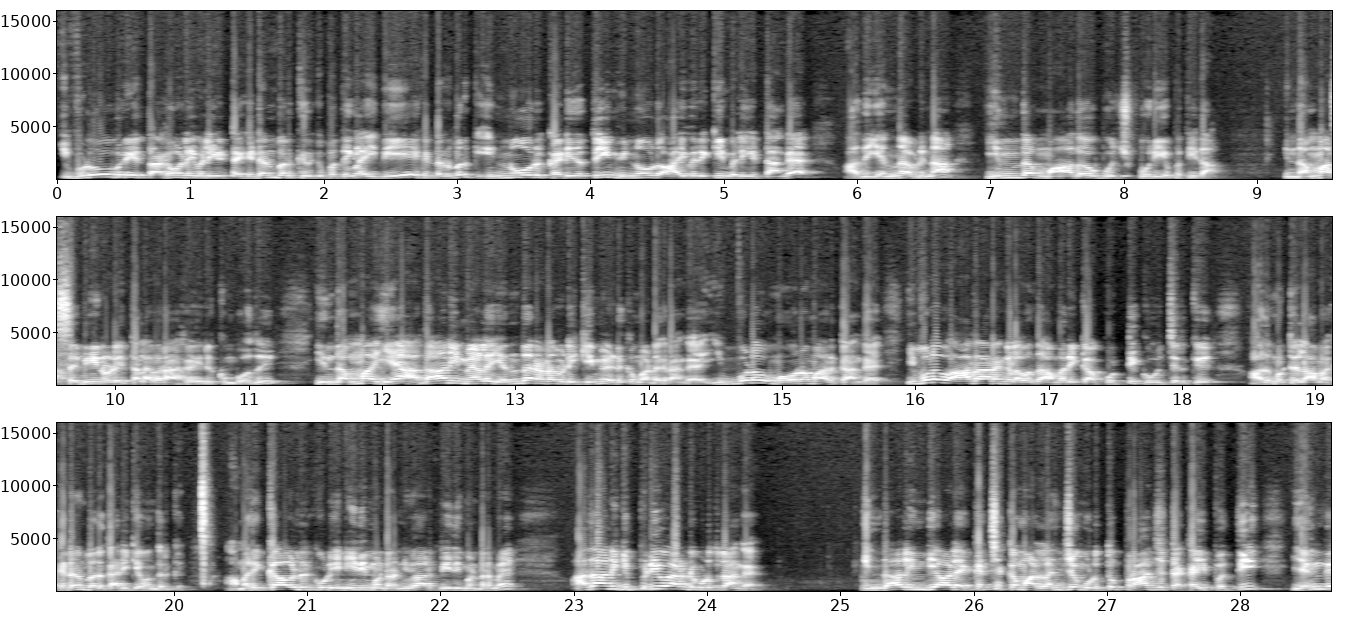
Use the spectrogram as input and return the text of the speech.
இவ்வளவு பெரிய தகவலை வெளியிட்ட ஹிடன்பர்க் இருக்கு பாத்தீங்களா? இதே ஹிடன்பர்க் இன்னொரு கடிதத்தையும் இன்னொரு ஆய்வறிக்கையும் வெளியிட்டாங்க. அது என்ன அப்படின்னா இந்த மாதவ் புஜ்பூரியை பத்தி தான் இந்த அம்மா செபியினுடைய தலைவராக இருக்கும்போது இந்த அம்மா ஏன் அதானி மேல எந்த நடவடிக்கையுமே எடுக்க மாட்டேங்கிறாங்க? இவ்வளவு மௌனமா இருக்காங்க. இவ்வளவு ஆதாரங்களை வந்து அமெரிக்கா கொட்டி குவிச்சிருக்கு. அது மட்டும் இல்லாம ஹிடன்பர்க் அறிக்கை வந்திருக்கு. அமெரிக்காவில் இருக்கக்கூடிய நீதிமன்றம் நியூயார்க் நீதிமன்றமே அதானிக்கு பிடிவாரண்ட் கொடுத்துட்டாங்க. இந்த ஆள் இந்தியாவில் எக்கச்சக்கமா லஞ்சம் கொடுத்து ப்ராஜெக்டை கைப்பற்றி எங்க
